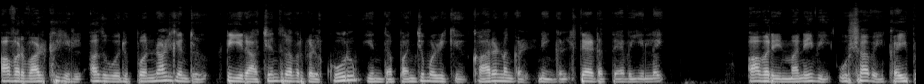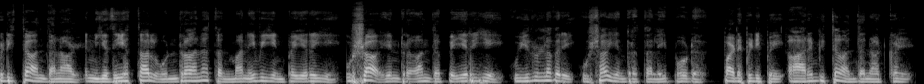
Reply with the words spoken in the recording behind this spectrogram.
அவர் வாழ்க்கையில் அது ஒரு பொன்னாள் என்று டி. ராஜேந்திர அவர்கள் கூறும் இந்த பஞ்சுமொழிக்கு காரணங்கள் நீங்கள் தேடத் தேவையில்லை. அவரின் மனைவி உஷாவை கைப்பிடித்த அந்த நாள் என் இதயத்தால் ஒன்றான தன் மனைவியின் பெயரையே உஷா என்ற அந்த பெயரையே உயிருள்ளவரை உஷா என்ற தலைப்போடு படப்பிடிப்பை ஆரம்பித்த அந்த நாட்கள்.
